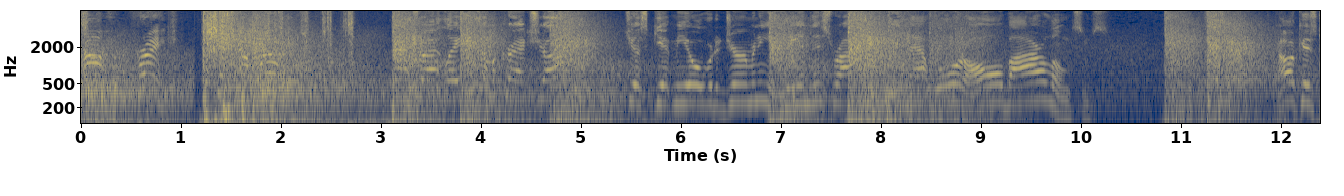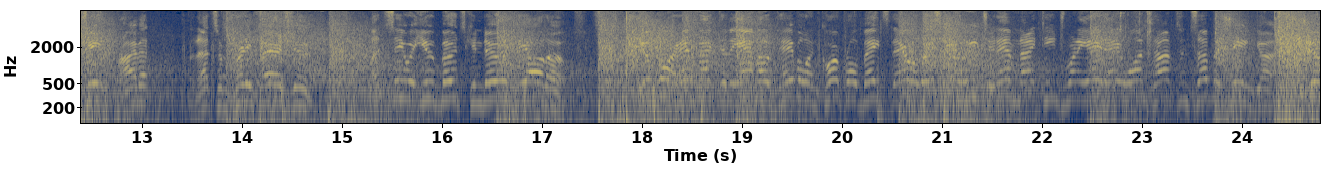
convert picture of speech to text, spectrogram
Tommy, Frank, check out Willie. That's right, ladies. I'm a crack shot. Just get me over to Germany, and me and this will win that war all by our lonesomes. Talk is cheap, Private, but that's some pretty fair shooting. Let's see what you boots can do with the autos. You four head back to the ammo table, and Corporal Bates there will issue you each an M1928A1 Thompson submachine gun. Do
